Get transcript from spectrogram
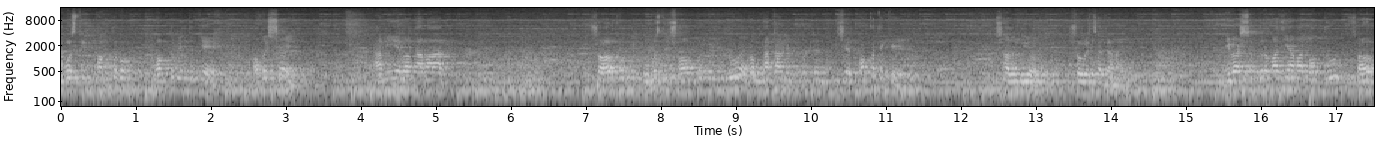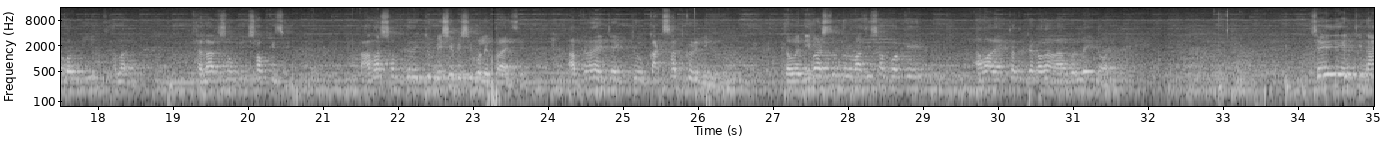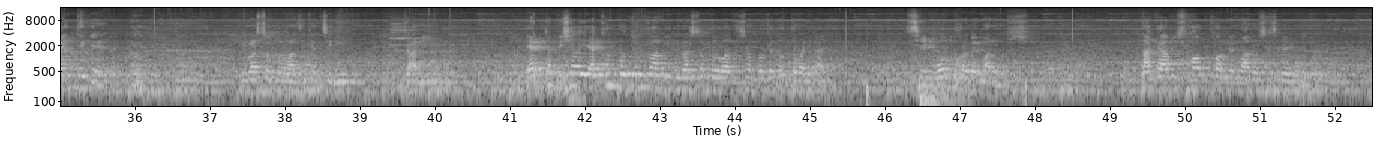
উপস্থিত ভক্ত ভক্তবিন্দুকে অবশ্যই আমি এবং আমার সহকর্মী উপস্থিত সহকর্মীবৃন্দু এবং ঢাকা মেট্রোপলিটন পুলিশের পক্ষ থেকে শারদীয় শুভেচ্ছা জানাই। নিবাস চন্দ্র মাঝি আমার বন্ধু, সহকর্মী, খেলা খেলার সঙ্গী সব কিছুই আমার সম্পর্কে একটু বেশি বেশি বলে ফেলাইছে আপনারা এটা একটু কাটসাট করে নেবেন। তবে নিবাসচন্দ্র মাঝি সম্পর্কে আমার একটা, দুটা কথা না বললেই নয়। সেই এইটটি নাইন থেকে নিবাসচন্দ্র মাঝিকে চিনি, জানি। একটা বিষয় এখন পর্যন্ত আমি নিবাসচন্দ্র মাঝি সম্পর্কে ধরতে পারি নাই। সে কোন ধর্মের মানুষ? তাকে আমি সব ধর্মের মানুষ হিসেবে মনে করি।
